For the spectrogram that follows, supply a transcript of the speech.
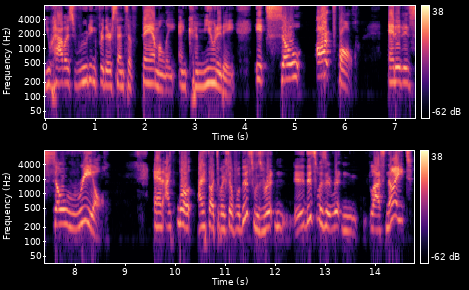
You have us rooting for their sense of family and community. It's so artful and it is so real and I, well, I thought to myself, well, this was written, eh, this wasn't written last night.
